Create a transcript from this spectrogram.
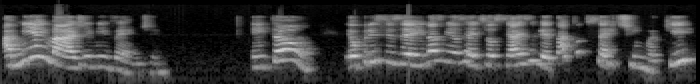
a minha imagem me vende. Então, eu precisei ir nas minhas redes sociais e ver, tá tudo certinho aqui?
